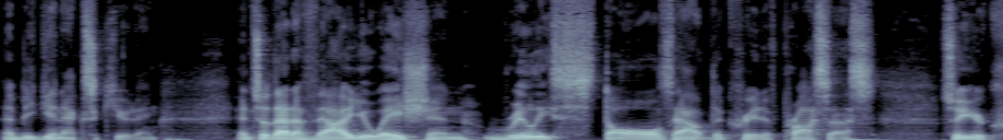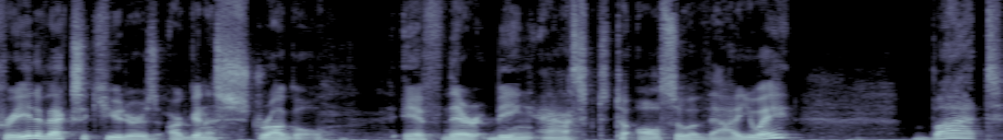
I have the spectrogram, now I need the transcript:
and begin executing. And so that evaluation really stalls out the creative process. So your creative executors are going to struggle if they're being asked to also evaluate, but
